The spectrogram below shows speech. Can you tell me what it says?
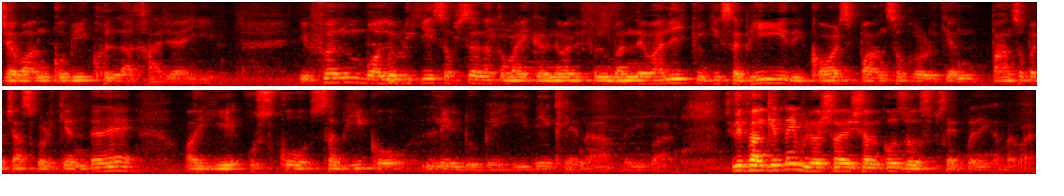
जवान को भी खुला खा जाएगी। ये फ़िल्म बॉलीवुड की सबसे ज़्यादा कमाई करने वाली फ़िल्म बनने वाली, क्योंकि सभी रिकॉर्ड्स 500 करोड़ के पाँच सौ पचास करोड़ के अंदर है, और ये उसको सभी को ले डूबेगी। देख लेना आप मेरी बात। चलिए फ़िलहाल कितने वीडियो को ज़रूर सब्सक्राइब करेगा। बाय बाय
